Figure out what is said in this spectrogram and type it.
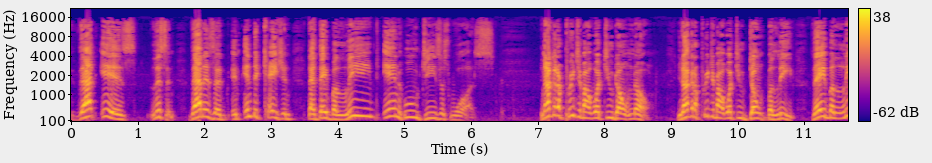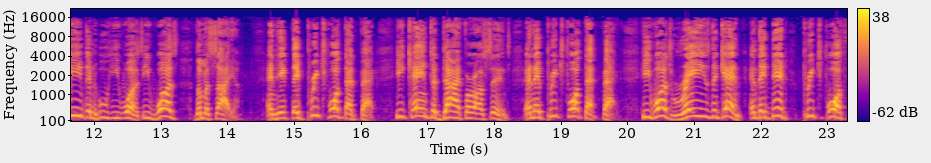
That is, listen, that is a, an indication that they believed in who Jesus was. You're not going to preach about what you don't know. You're not going to preach about what you don't believe. They believed in who he was. He was the Messiah. And he, they preached forth that fact. He came to die for our sins. And they preached forth that fact. He was raised again. And they did preach forth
